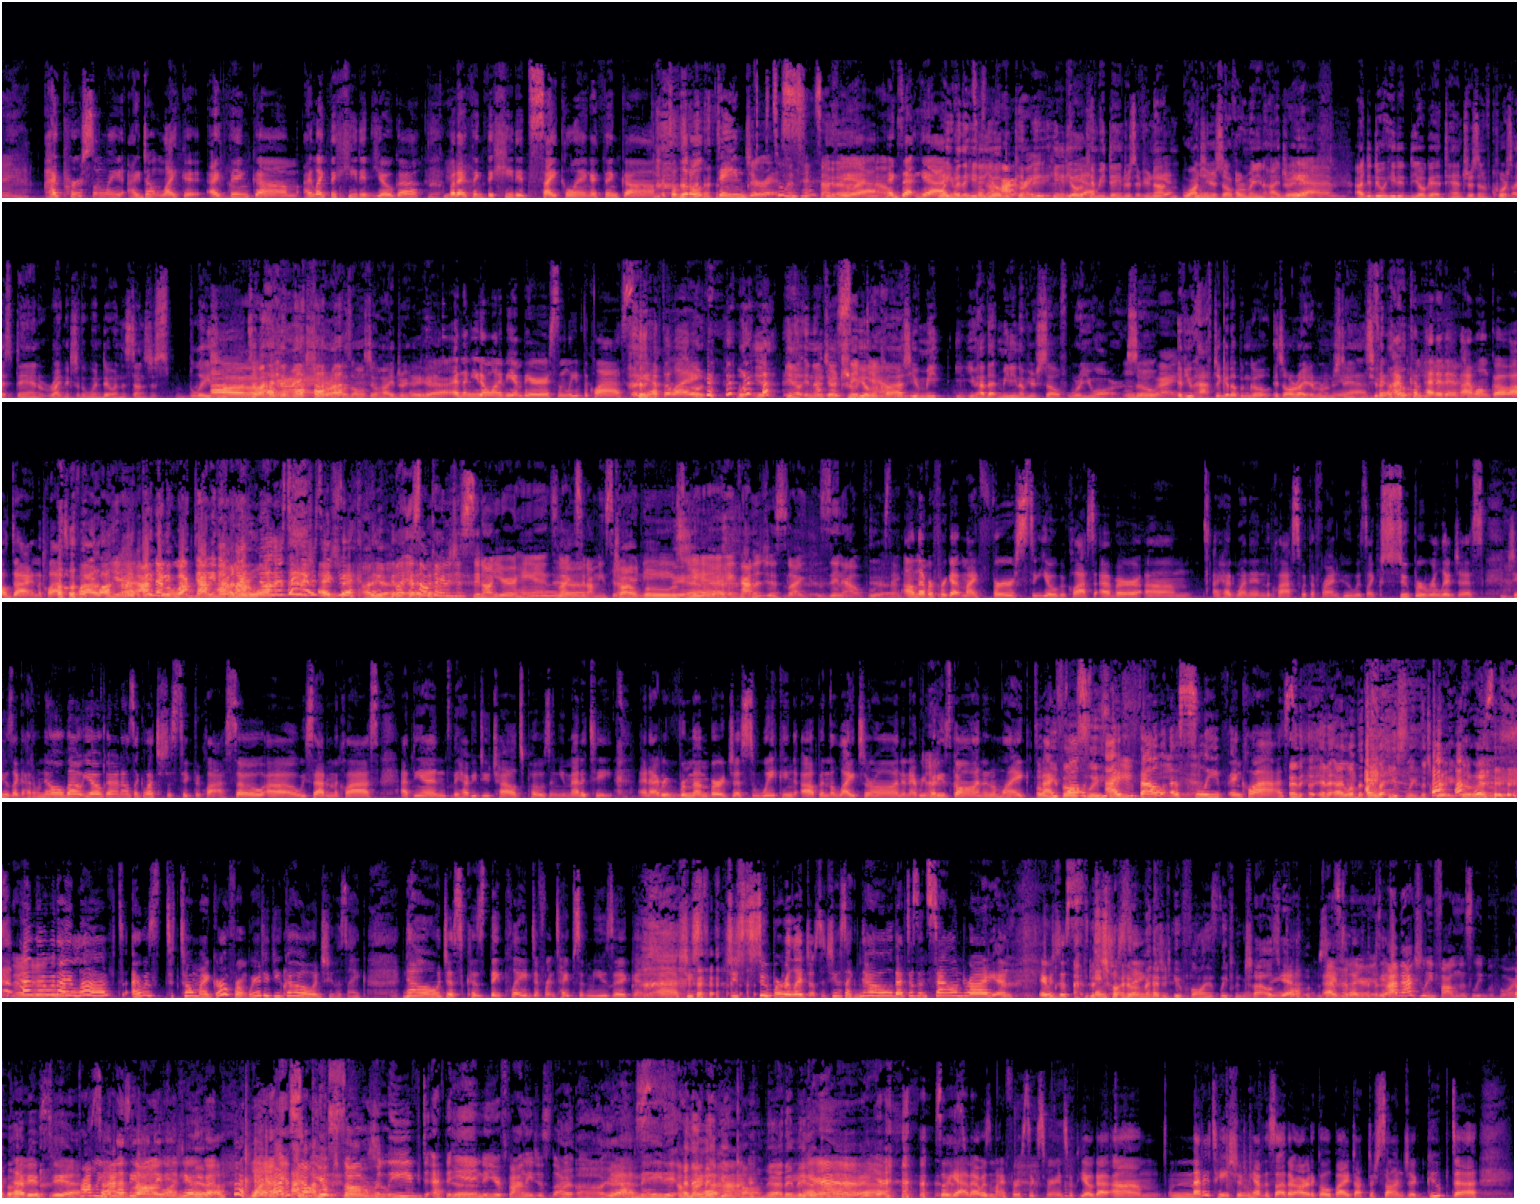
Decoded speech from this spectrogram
Interesting. I personally, I don't like it. I think um, I like the heated yoga, Yeah. but I think the heated cycling. I think um, it's a little dangerous. too intense. I Yeah. feel Yeah, like no. exactly. Yeah, Well, I even the heated yoga heart can be heated yoga Yeah. can be dangerous if you're not Yeah. watching yourself or remaining hydrated. Yeah. I did do a heated yoga at Tantris, and of course, I stand right next to the window, and the sun's just blazing. Oh, so I had to make sure I was also hydrated. Yeah. Yeah. and then you don't want to be embarrassed and leave the class, so you have to like. Oh, well, you, you know, in a, in a true yoga down. class, you meet, you have that meeting of yourself where you are. So Right. if you have to get up and go, it's all right. Everyone yeah. understands. you So know? I'm competitive. Yeah. I won't go. I'll die in the class before I walk. Yeah, I never walked out either. I'm I never like, walked. No, that's too much attention. exactly. I- yeah. But it's okay to just sit on your hands, like Yeah. sit. I mean, sit Child on your pose, knees, yeah. yeah, Yeah. and kind of just like zen out for Yeah. a second. I'll never forget my first yoga class ever. Um, I had one in the class with a friend who was like super religious. She was like, I don't know about yoga. And I was like, let's just take the class. So uh, go. We sat in the class. At the end, they have you do child's pose and you meditate. And I re- remember just waking up and the lights are on and everybody's gone. And I'm like, did Oh, I you fell fall asleep? I fell Yeah. asleep in class. And and I love that they let you sleep. That's great, though, right? And then when I left, I was to told my girlfriend, "Where did you go?" And she was like, "No, just because they play different types of music, and uh, she's she's super religious." And she was like, "No, that doesn't sound right." And it was just, I'm just trying to interesting. Imagine you falling asleep in child's Yeah. pose. That's I- I- hilarious. yeah. I've actually fallen asleep before. in Have you? Yeah. Probably So I'm not not as the long only one. you. Here we go. Yeah, it's so you're corpse so relieved at the Yeah. end, and you're finally just like, Uh, uh, Yeah. yeah. I made it. Oh And they make God. it calm. Yeah, they make it calm. Yeah, yeah. So yeah, that was my first experience with yoga. Um, meditation. We have this other article by Dr. Sanjay Gupta.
